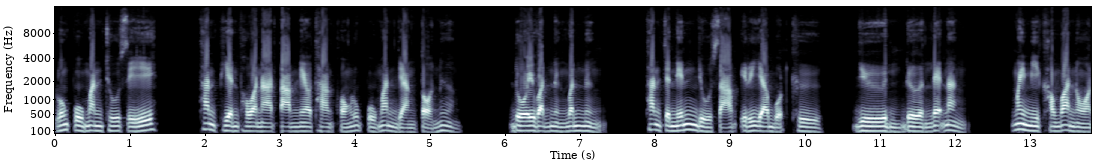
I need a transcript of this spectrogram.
หลวงปู่มันชูศรีท่านเพียรภาวนาตามแนวทางของหลวงปู่มั่นอย่างต่อเนื่อง โดยวันหนึ่งวันหนึ่ง ท่านจะเน้นอยู่สามอิริยาบถคือ ยืนเดินและนั่ง ไม่มีคำว่านอน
